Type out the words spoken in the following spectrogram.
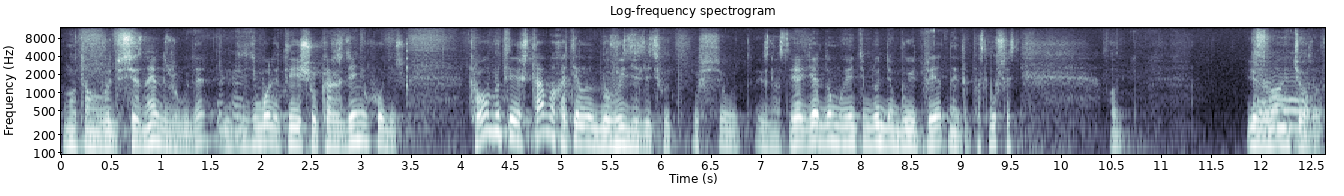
ну там вроде все знают друг друга, да? И тем более ты еще каждый день уходишь. Кого бы ты из штаба хотела бы выделить вот, все вот из нас? Я, я думаю, этим людям будет приятно это послушать. Вот, из Ну, волонтеров.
